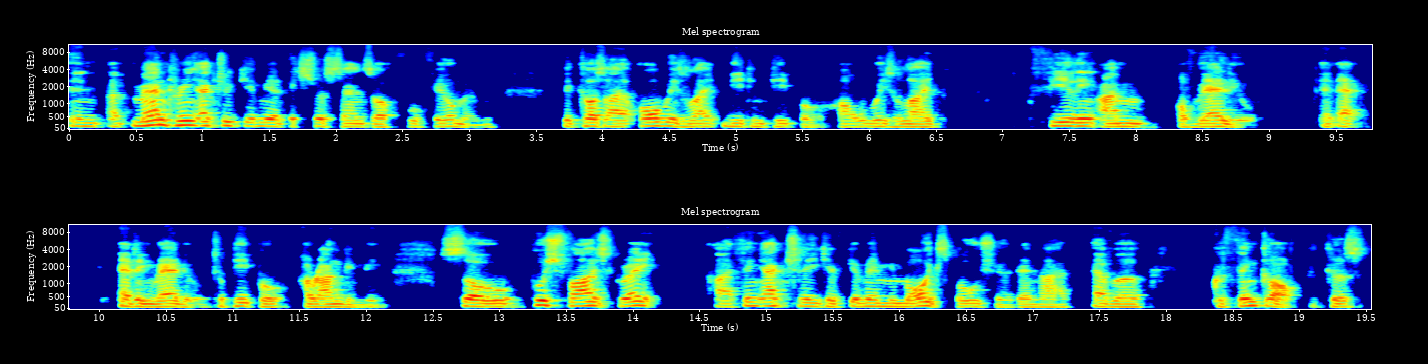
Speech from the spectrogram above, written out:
in uh, mentoring actually give me an extra sense of fulfillment because I always like meeting people. I always like feeling I'm of value and add, adding value to people around me. So PushFar is great I think actually have given me more exposure than I ever could think of because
